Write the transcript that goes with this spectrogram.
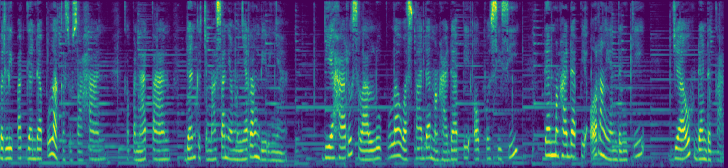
berlipat ganda pula kesusahan, kepenatan, dan kecemasan yang menyerang dirinya. Dia harus selalu pula waspada menghadapi oposisi dan menghadapi orang yang dengki, jauh dan dekat.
